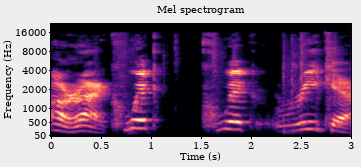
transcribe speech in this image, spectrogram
All right, quick, quick recap.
